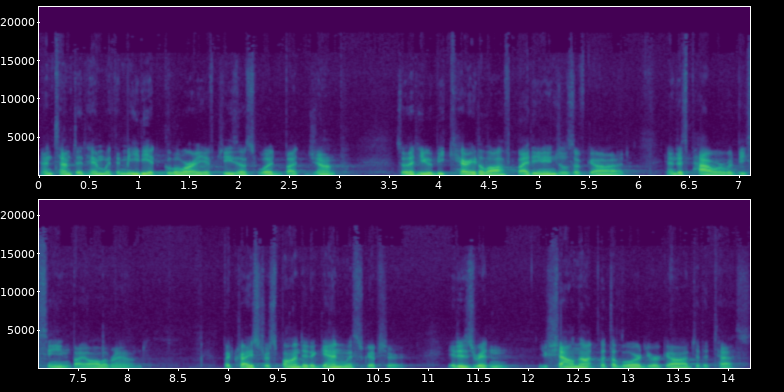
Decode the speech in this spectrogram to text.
and tempted him with immediate glory if Jesus would but jump, so that he would be carried aloft by the angels of God, and his power would be seen by all around. But Christ responded again with Scripture It is written, You shall not put the Lord your God to the test.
